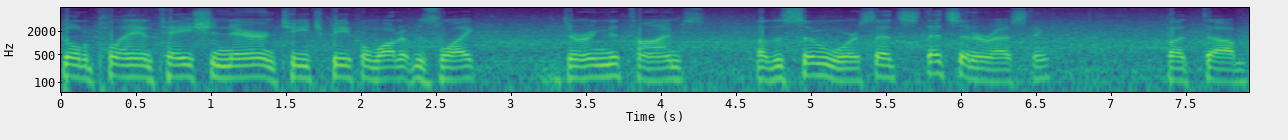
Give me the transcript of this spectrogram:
build a plantation there and teach people what it was like during the times of the Civil War. So that's, that's interesting. But um,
